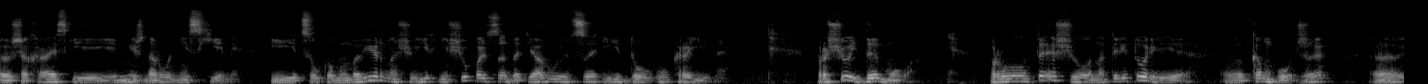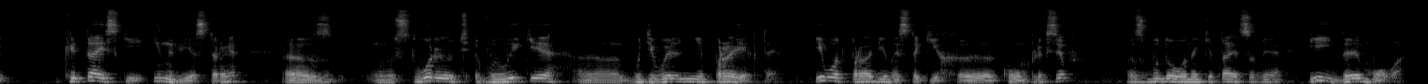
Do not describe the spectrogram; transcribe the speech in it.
е, шахрайській міжнародній схемі. І цілком імовірно, що їхні щупальця дотягуються і до України. Про що йде мова? Про те, що на території е, Камбоджі е, китайські інвестори створюють великі е, будівельні проекти. І от про один із таких е, комплексів, збудований китайцями, і йде мова.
